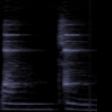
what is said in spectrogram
One, two,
